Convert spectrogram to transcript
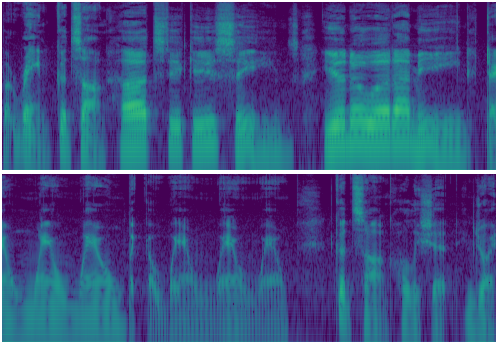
But Rain, good song. Hot sticky scenes, you know what I mean. Down, wow, wow, wow, wow, wow. Good song. Holy shit. Enjoy.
